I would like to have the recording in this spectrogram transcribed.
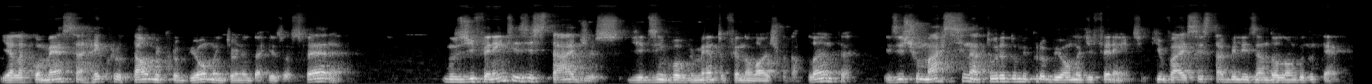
e ela começa a recrutar o microbioma em torno da risosfera, nos diferentes estágios de desenvolvimento fenológico da planta, existe uma assinatura do microbioma diferente, que vai se estabilizando ao longo do tempo.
